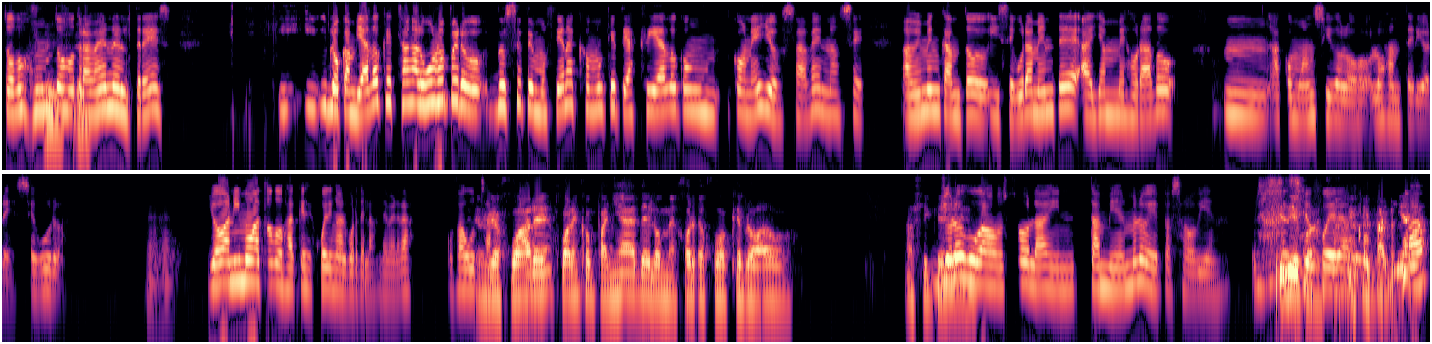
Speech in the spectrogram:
todos Sí, juntos sí. otra vez en el 3. Y, y lo cambiado que están algunos, pero no sé, te emocionas como que te has criado con, con ellos, ¿sabes? No sé. A mí me encantó y seguramente hayan mejorado mm, a como han sido lo- los anteriores, seguro. Yo animo a todos a que jueguen al Borderlands, de verdad. Os va a gustar. jugar en, jugar en compañía es de los mejores juegos que he probado. Así que Yo lo he jugado sola y también me lo he pasado bien. sí, sí, Se pues, juega. en compañía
